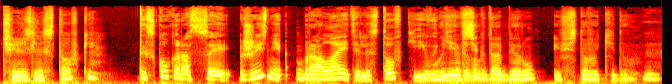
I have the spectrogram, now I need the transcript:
Через листовки? Ты сколько раз в своей жизни брала эти листовки и выкидывала? Я всегда беру и всегда выкидываю.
